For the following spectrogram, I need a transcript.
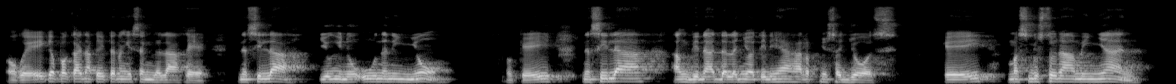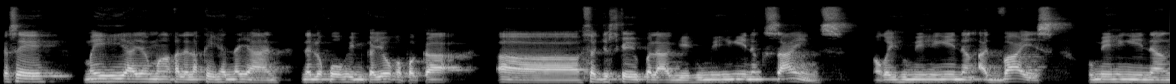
Okay? Kapag ka nakita ng isang lalaki na sila yung inuuna ninyo. Okay? Na sila ang dinadala nyo at inihaharap nyo sa Diyos. Okay? Mas gusto namin yan. Kasi mahihiya yung mga kalalakihan na yan na lokohin kayo kapag ka ah, sa Diyos kayo palagi humihingi ng signs. Okay? Humihingi ng advice humihingi ng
